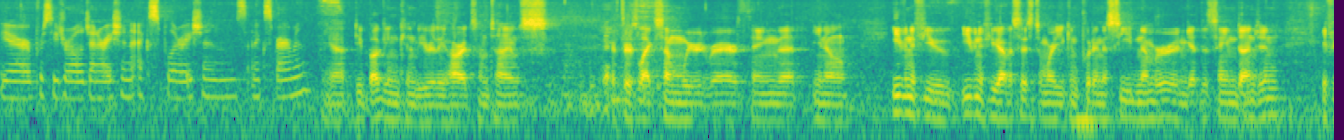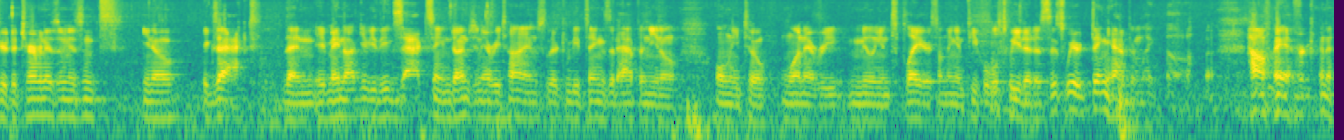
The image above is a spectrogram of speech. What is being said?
your procedural generation explorations and experiments? Yeah, debugging can be really hard sometimes. If there's like some weird rare thing that, you know, even if you even if you have a system where you can put in a seed number and get the same dungeon, if your determinism isn't, you know, exact, then it may not give you the exact same dungeon every time. So there can be things that happen, you know, only to one every millionth play or something, and people will tweet at us, this weird thing happened, like, oh, how am I ever gonna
